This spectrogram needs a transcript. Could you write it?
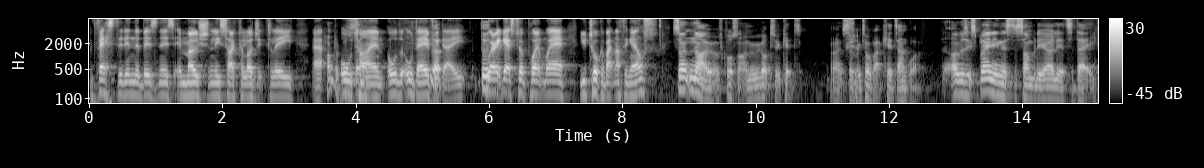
vested in the business emotionally, psychologically, uh, all time, all the, all day, every Look, day, the- where it gets to a point where you talk about nothing else? So no, of course not. I mean, we've got two kids, right? So we talk about kids and work. I was explaining this to somebody earlier today.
